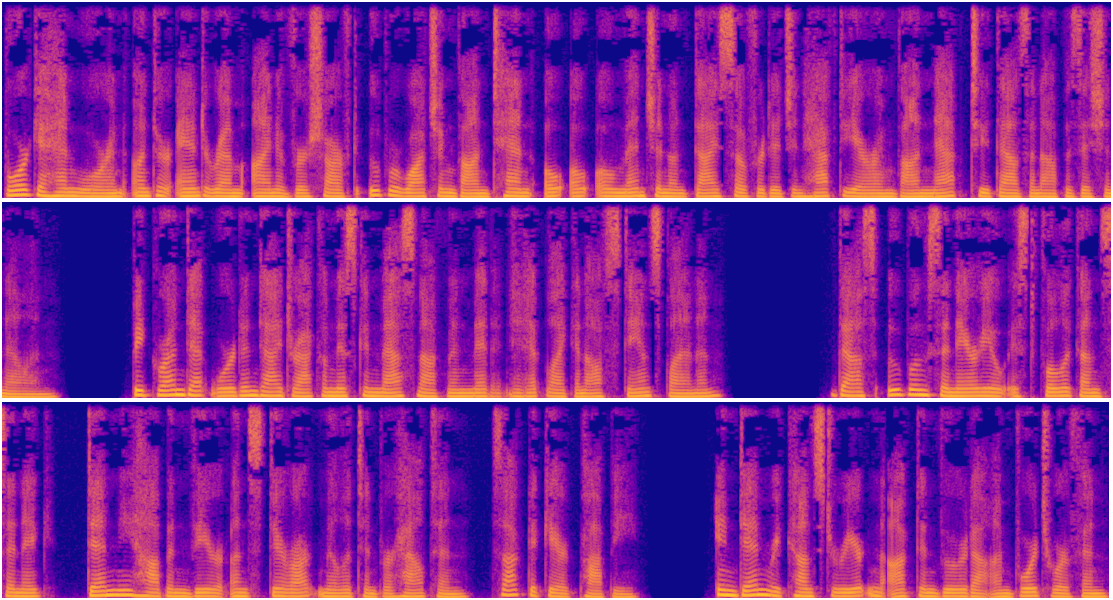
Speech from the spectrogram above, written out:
Borgehen waren unter anderem eine Wirtschaft Überwachung von 10.000 Menschen und die sofortigen Haftierung von knapp 2000 Oppositionellen. Begründet wurden die drakonischen Maßnahmen mit erheblichen Aufstandsplanen? Das Übungsszenario ist völlig unsinnig, denn nie haben wir uns derart militant verhalten, sagte Gerd Poppe. In den rekonstruierten Akten wurde am Vortwerfen,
